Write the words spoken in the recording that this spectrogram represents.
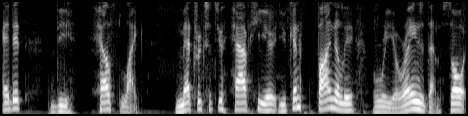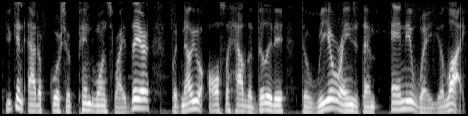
edit the health like metrics that you have here, you can finally rearrange them. So you can add, of course, your pinned ones right there, but now you also have the ability to rearrange them any way you like.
